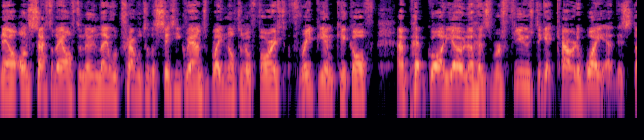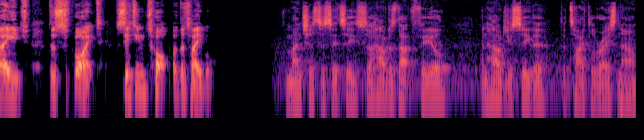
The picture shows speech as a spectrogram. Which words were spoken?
Now, on Saturday afternoon, they will travel to the City ground to play Nottingham Forest, 3pm kickoff, and Pep Guardiola has refused to get carried away at this stage, despite sitting top of the table. Manchester City, so how does that feel, and how do you see the, the title race now?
